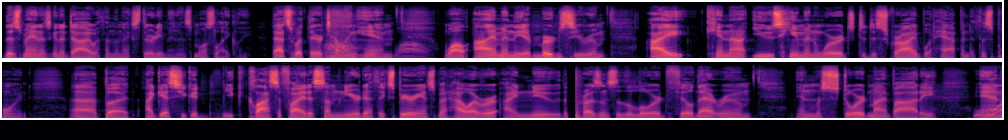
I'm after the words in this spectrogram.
This man is going to die within the next 30 minutes, most likely." That's what they're telling him Wow. while I'm in the emergency room, I cannot use human words to describe what happened at this point. Uh, but I guess you could you could classify it as some near death experience. But however, I knew the presence of the Lord filled that room and restored my body, and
